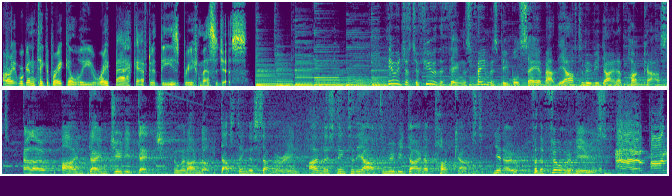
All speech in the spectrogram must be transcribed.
All right, we're going to take a break and we'll be right back after these brief messages. Here are just a few of the things famous people say about the Aftermovie Diner podcast. Hello, I'm Dame Judi Dench, and when I'm not dusting the submarine, I'm listening to the Aftermovie Diner podcast. You know, for the film reviews. Hello, I'm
